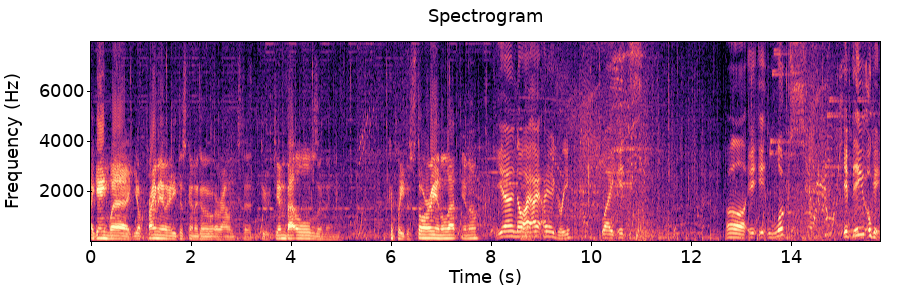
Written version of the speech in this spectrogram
a game where you're primarily just gonna go around to do gym battles and then complete the story and all that, you know? Yeah, no, So- I, I I agree. Like it's, uh, it, it looks. If they okay,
